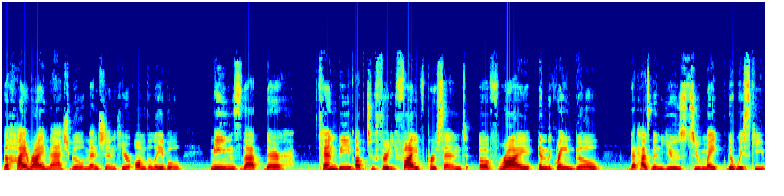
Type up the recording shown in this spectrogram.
The high rye mash bill mentioned here on the label means that there can be up to 35% of rye in the grain bill that has been used to make the whiskey.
